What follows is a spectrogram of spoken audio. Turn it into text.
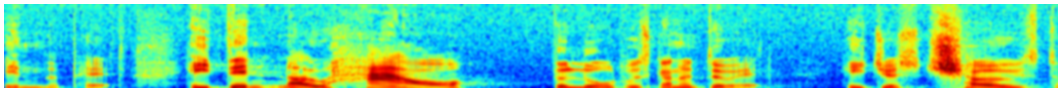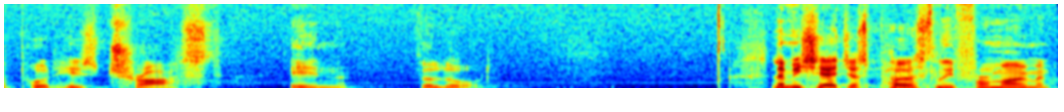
in the pit. He didn't know how the Lord was going to do it, he just chose to put his trust in the Lord. Let me share just personally for a moment.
